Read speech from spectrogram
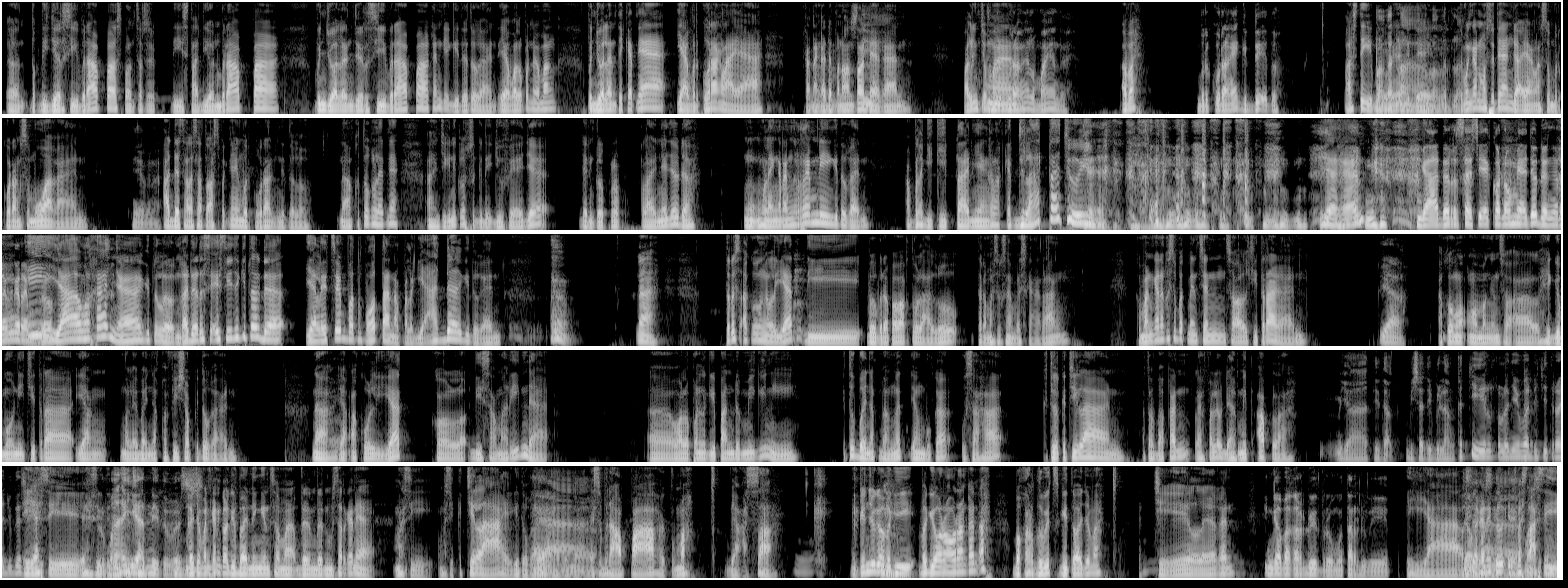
eh, untuk di jersey berapa, sponsorship di stadion berapa, penjualan jersey berapa kan kayak gitu tuh kan. Ya walaupun memang penjualan tiketnya ya berkurang lah ya karena nggak ada Hmm, penonton pasti. ya kan. Paling Itu cuma berkurangnya lumayan tuh. Apa? Berkurangnya gede tuh. pasti Banget lah, gede. banget lah. Cuman kan maksudnya nggak yang langsung berkurang semua kan. Iya benar. Ada salah satu aspeknya yang berkurang gitu loh. Nah aku tuh ngelihatnya anjing ini klub segede Juve aja dan klub-klub lainnya aja udah mulai ngerem-ngerem nih gitu kan. Apalagi kita nih yang rakyat jelata cuy. Iya kan? Nggak ada resesi ekonomi aja udah ngerem-ngerem bro. Iya makanya gitu loh nggak ada resesi aja kita udah ya let's say empot-empotan apalagi ada gitu kan nah terus aku ngeliat di beberapa waktu lalu termasuk sampai sekarang kemarin kan aku sempat mention soal Citra kan Ya. Aku ngo- ngomongin soal hegemoni Citra yang mulai banyak coffee shop itu kan nah Oh. yang aku lihat kalau di Samarinda eh, walaupun lagi pandemi gini itu banyak banget yang buka usaha kecil-kecilan atau bahkan levelnya udah meet up lah. Ya tidak bisa dibilang kecil kalau nyewa di Citra juga sih. Iya sih, iya sih. Lumayan itu bos. Enggak cuman kan kalau dibandingin sama brand-brand besar kan ya masih masih kecil lah ya gitu kan. Ya. benar. Ya seberapa itu mah biasa. Mungkin juga bagi bagi orang-orang kan ah bakar duit segitu aja mah kecil ya kan. Nggak bakar duit bro, mutar duit. Iya, maksudnya kan itu investasi.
